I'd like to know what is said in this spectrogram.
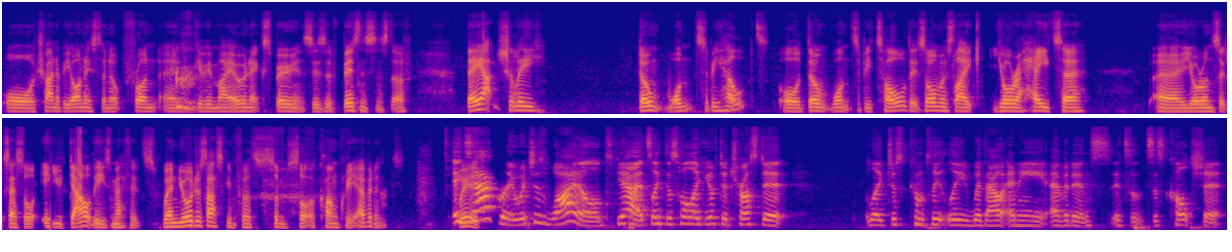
or trying to be honest and upfront and giving my own experiences of business and stuff, they actually don't want to be helped or don't want to be told. It's almost like you're a hater, uh, you're unsuccessful if you doubt these methods when you're just asking for some sort of concrete evidence. Exactly, which is wild. Yeah, it's like this whole like you have to trust it like just completely without any evidence. It's it's this cult shit.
